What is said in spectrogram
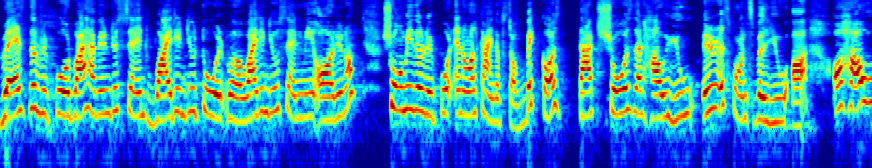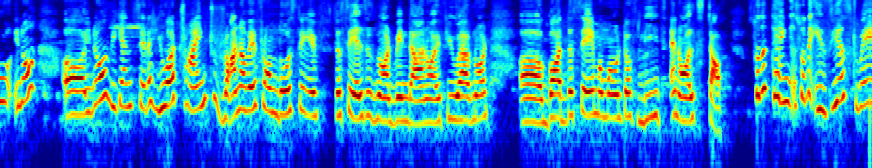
where's the report? Why haven't you sent? Why didn't you told uh, why didn't you send me or you know show me the report? and all kind of stuff. Because that shows that how you irresponsible you are. Or how you know uh, you know we can say that you are trying to run away from those things if the sales has not been done or if you have not uh, got the same amount of leads and all stuff. So the thing so the easiest way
